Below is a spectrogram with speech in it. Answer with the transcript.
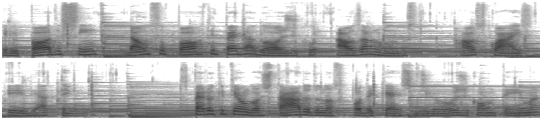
ele pode sim dar um suporte pedagógico aos alunos aos quais ele atende. Espero que tenham gostado do nosso podcast de hoje com o tema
